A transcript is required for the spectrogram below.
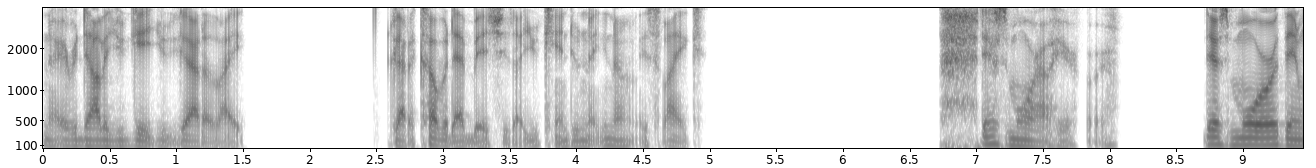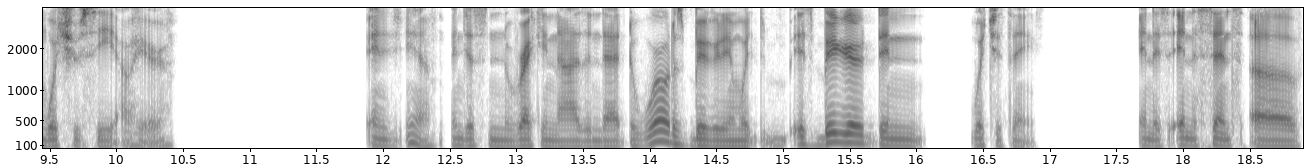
you know every dollar you get, you gotta like you gotta cover that bitch. You, like, you can't do that. You know, it's like there's more out here for. There's more than what you see out here. And yeah, and just recognizing that the world is bigger than what it's bigger than what you think. And it's in the sense of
